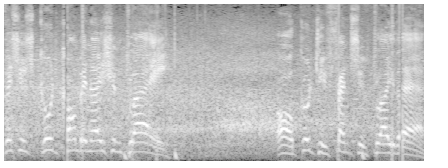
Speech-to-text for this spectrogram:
This is good combination play. Oh, good defensive play there.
